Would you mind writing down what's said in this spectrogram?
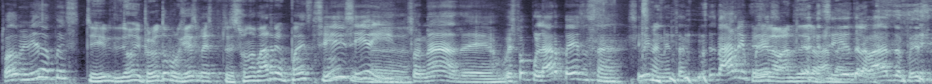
toda mi vida, pues. Sí, no, y pregunto porque es, es, es una barrio, pues. Sí, ¿no? sí, y zona de. Es popular, pues, o sea, sí, la neta. Es barrio, pues. de la banda, es de la banda. Sí, es de la banda, pues.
